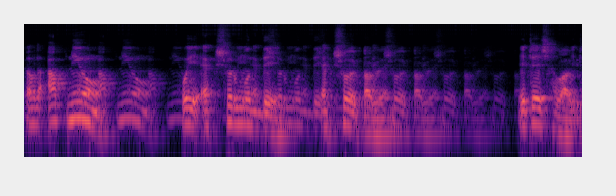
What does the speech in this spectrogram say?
তাহলে আপনিও ওই একশোর মধ্যে একশোই পাবেন। এটাই স্বাভাবিক।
